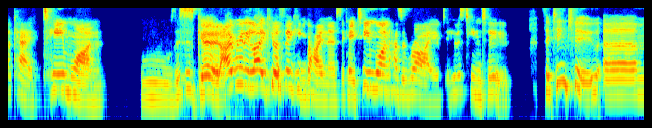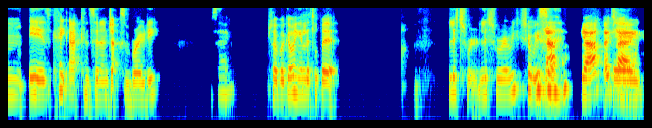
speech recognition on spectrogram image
okay team one Ooh, this is good. I really like your thinking behind this. Okay, team one has arrived. Who is team two? So team two um, is Kate Atkinson and Jackson Brodie. So, so we're going a little bit literary, literary, shall we say? Yeah. yeah okay.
